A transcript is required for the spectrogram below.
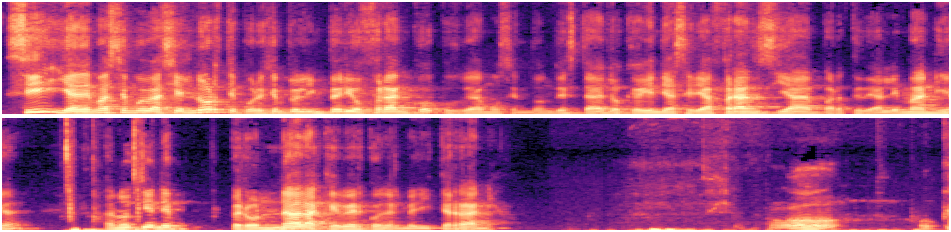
Sí, y además se mueve hacia el norte. Por ejemplo, el Imperio Franco, pues veamos en dónde está, lo que hoy en día sería Francia, parte de Alemania. no tiene, pero nada que ver con el Mediterráneo. Oh, ok.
